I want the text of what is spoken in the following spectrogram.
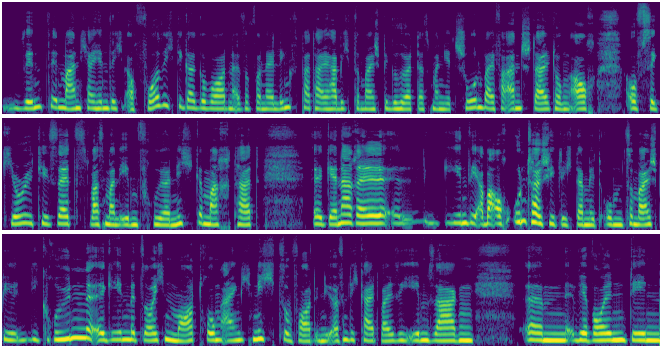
sind sie in mancher Hinsicht auch vorsichtiger geworden. Also von der Linkspartei habe ich zum Beispiel gehört, dass man jetzt schon bei Veranstaltungen auch auf Security setzt, was man eben früher nicht gemacht hat. Äh, generell äh, gehen sie aber auch unterschiedlich damit um. Zum Beispiel die Grünen äh, gehen mit solchen Morddrohungen eigentlich nicht sofort in die Öffentlichkeit, weil sie eben sagen, ähm, wir wollen den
